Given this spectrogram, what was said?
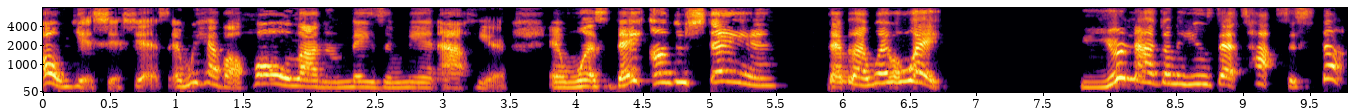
Oh yes yes yes. And we have a whole lot of amazing men out here. And once they understand they'll be like wait wait wait. You're not going to use that toxic stuff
